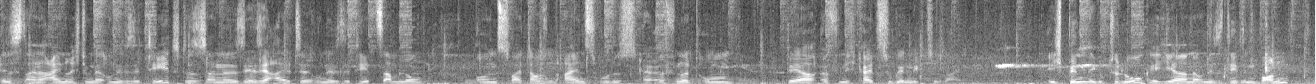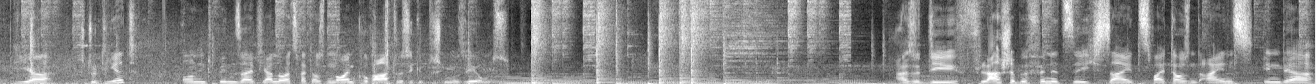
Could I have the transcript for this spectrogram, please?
Ist eine Einrichtung der Universität. Das ist eine sehr, sehr alte Universitätssammlung. Und 2001 wurde es eröffnet, um der Öffentlichkeit zugänglich zu sein. Ich bin Ägyptologe hier an der Universität in Bonn, hier studiert und bin seit Januar 2009 Kurator des Ägyptischen Museums. Also die Flasche befindet sich seit 2001 in der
